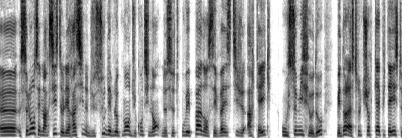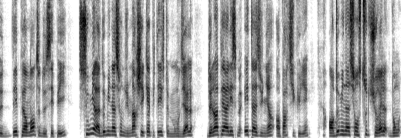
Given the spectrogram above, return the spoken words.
Euh, selon ces marxistes, les racines du sous-développement du continent ne se trouvaient pas dans ces vestiges archaïques ou semi-féodaux, mais dans la structure capitaliste dépendante de ces pays, soumis à la domination du marché capitaliste mondial, de l'impérialisme états-unien en particulier, en domination structurelle dont,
